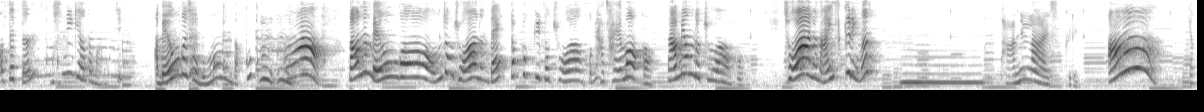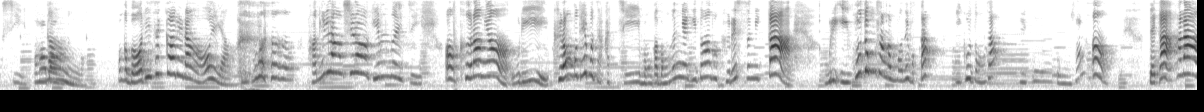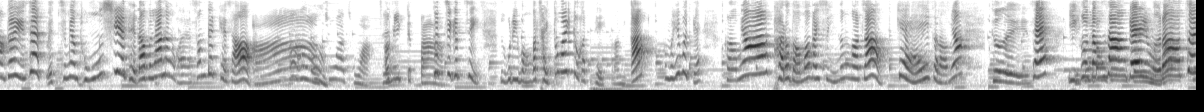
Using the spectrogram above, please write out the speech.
어쨌든 무슨 얘기하다 말았지? 아 매운 걸 잘 못 먹는다고? 응, 응. 아! 나는 매운 거 엄청 좋아하는데 떡볶이도 좋아하고 다 잘 먹어 라면도 좋아하고 좋아하는 아이스크림은? 음, 바닐라 아이스크림. 역시 뭔가 퍼먹는 거. 뭔가 머리 색깔이랑 어울려 바닐라는 싫어하기 힘들지 어 그러면 우리 그런 것 해보자 같이 뭔가 먹는 얘기도 하고 그랬으니까 우리 이구동상 한번 해볼까? 이구동상? 이구동성? 내가 하나 둘 셋 외치면 동시에 대답을 하는 거야 선택해서. 아 응, 응. 좋아 좋아. 재미있겠다. 그치 그치. 우리 뭔가 잘 통할 것 같아. 그러니까 한번 해볼게. 그러면 바로 넘어갈 수 있는 거죠? 오케이 그러면 둘 셋. 이구동성 게임으로 출발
